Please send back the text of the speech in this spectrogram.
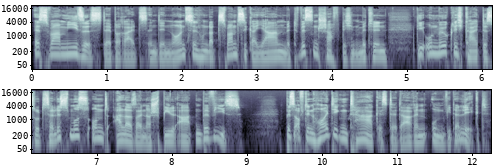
Es war Mises, der bereits in den 1920er Jahren mit wissenschaftlichen Mitteln die Unmöglichkeit des Sozialismus und aller seiner Spielarten bewies. Bis auf den heutigen Tag ist er darin unwiderlegt.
